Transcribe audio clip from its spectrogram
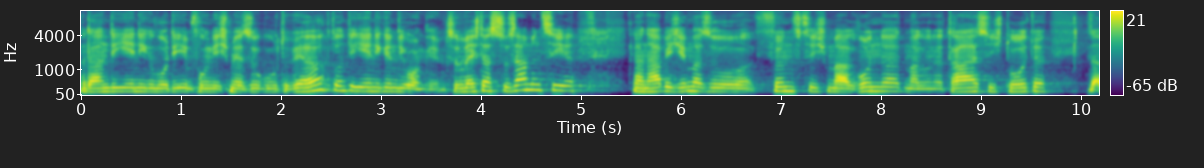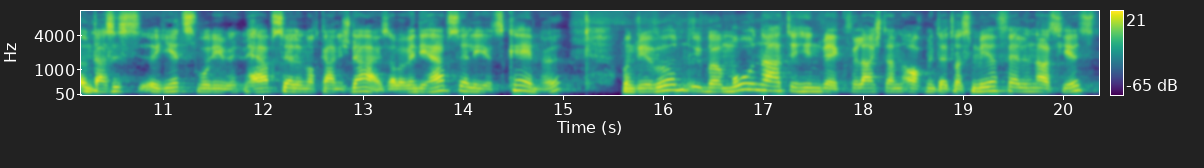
Und dann diejenigen, wo die Impfung nicht mehr so gut wirkt und diejenigen, die ungeimpft sind. Und wenn ich das zusammenziehe, dann habe ich immer so 50 mal 100 mal 130 Tote. Und das ist jetzt, wo die Herbstwelle noch gar nicht da ist. Aber wenn die Herbstwelle jetzt käme und wir würden über Monate hinweg, vielleicht dann auch mit etwas mehr Fällen als jetzt,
